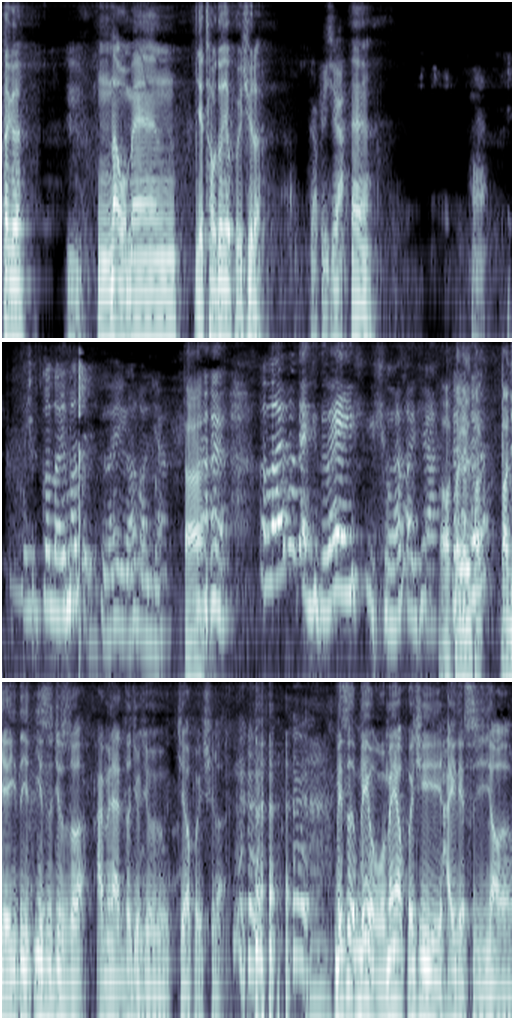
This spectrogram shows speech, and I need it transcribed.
大哥，嗯嗯，那我们也差不多要回去了。要回去啊？嗯。哦。啊。去到家。哦，大哥大 大姐意的意思就是说，还没来多久就就要回去了。没事，没有，我们要回去还有点事情要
